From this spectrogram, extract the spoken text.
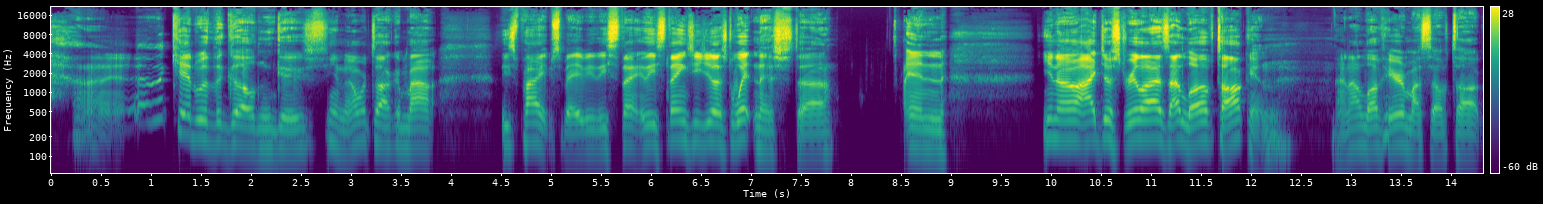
the kid with the golden goose, you know, we're talking about these pipes, baby. These things these things you just witnessed. Uh and you know, I just realized I love talking. And I love hearing myself talk.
